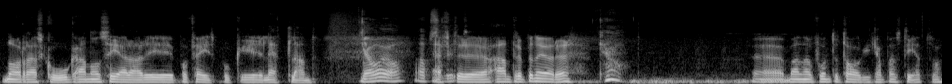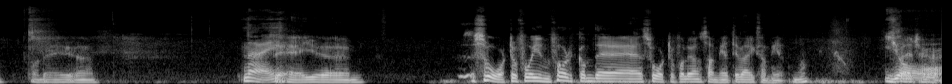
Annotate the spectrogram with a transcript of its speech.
Norra Skog annonserar i, på Facebook i Lettland. Ja, ja, absolut. Efter eh, entreprenörer. Ja. Eh, man får inte tag i kapacitet. Va? Och det är ju, Nej. Det är ju eh, svårt att få in folk om det är svårt att få lönsamhet i verksamheten. Va? Ja,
